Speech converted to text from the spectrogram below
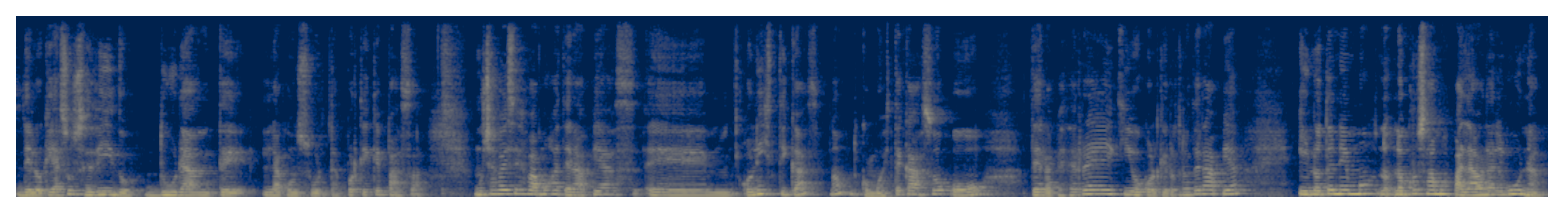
de lo que ha sucedido durante la consulta. Porque ¿qué pasa? Muchas veces vamos a terapias em, holísticas, ¿no? como este caso, o terapias de Reiki o cualquier otra terapia, y no tenemos, no, no, cruzamos palabra alguna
